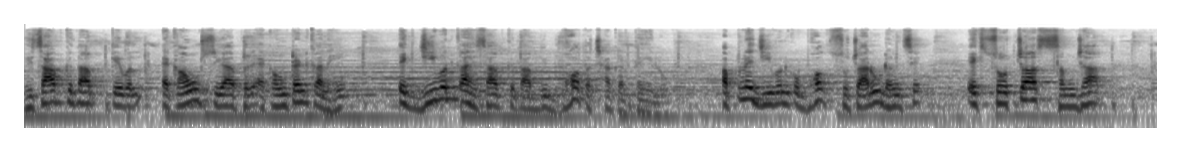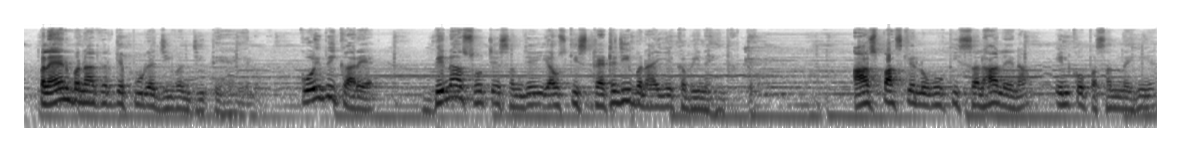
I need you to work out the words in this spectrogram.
हिसाब किताब केवल अकाउंट्स या फिर अकाउंटेंट का नहीं, एक जीवन का हिसाब किताब भी बहुत अच्छा करते हैं ये लोग। अपने जीवन को बहुत सुचारू ढंग से, एक सोचा, समझा प्लान बना करके पूरा जीवन जीते हैं ये लोग। कोई भी कार्य बिना सोचे, समझे या उसकी स्ट्रेटजी बनाइए कभी नहीं करते। आसपास के लोगों की सलाह लेना इनको पसंद नहीं है।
